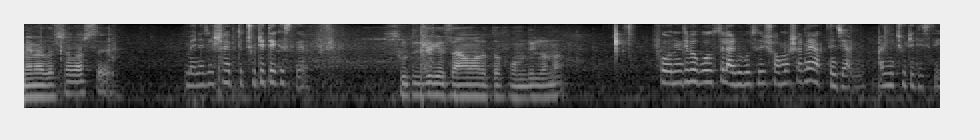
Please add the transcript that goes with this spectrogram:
ম্যানেজার সাহেব আসছে? ম্যানেজার সাহেব তো ছুটিতে গেছে। ছুটিতে গেছে আমার তো ফোন দিল না। ফোন দিবে বলছিল আমি বলছি সমস্যা নাই আপনি যান আমি ছুটি দিছি।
